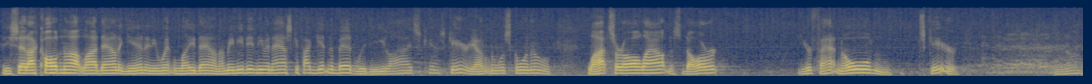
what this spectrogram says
And he said, I called not, lie down again. And he went and lay down. I mean, he didn't even ask if I'd get into bed with you, Eli. It's kind of scary. I don't know what's going on. Lights are all out and it's dark. You're fat and old and scared. You know?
